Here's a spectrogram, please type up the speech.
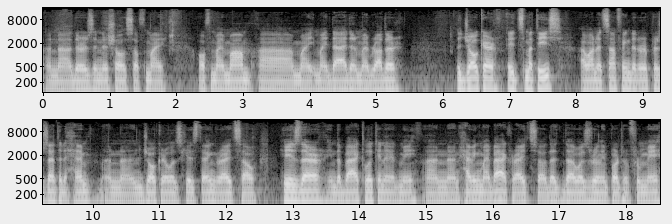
and uh, there's initials of my of my mom, uh, my, my dad, and my brother. The Joker, it's Matiss. I wanted something that represented him, and, and Joker was his thing, right? So he is there in the back looking at me and, and having my back, right? So that, that was really important for me.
